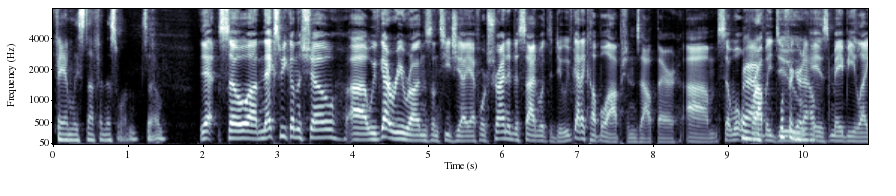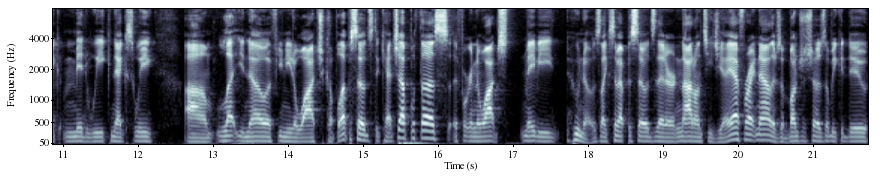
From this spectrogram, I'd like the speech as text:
family stuff in this one. So Yeah, so uh, next week on the show, uh, we've got reruns on TGIF. We're trying to decide what to do. We've got a couple options out there. Um, so what we'll Yeah, probably we'll do out. is maybe like midweek next week. Um, let you know if you need to watch a couple episodes to catch up with us. If we're going to watch maybe who knows, like some episodes that are not on TGIF right now. There's a bunch of shows that we could do.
